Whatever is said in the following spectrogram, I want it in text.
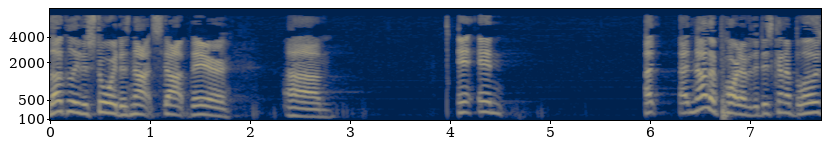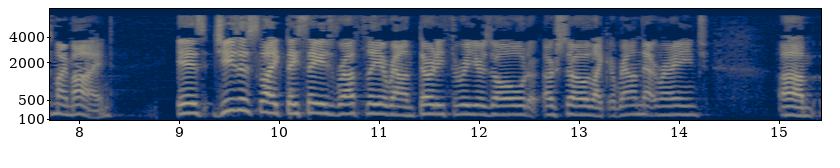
Luckily, the story does not stop there. Um, and, and a, another part of it that just kind of blows my mind is Jesus, like they say, is roughly around 33 years old or so, like around that range. Um,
